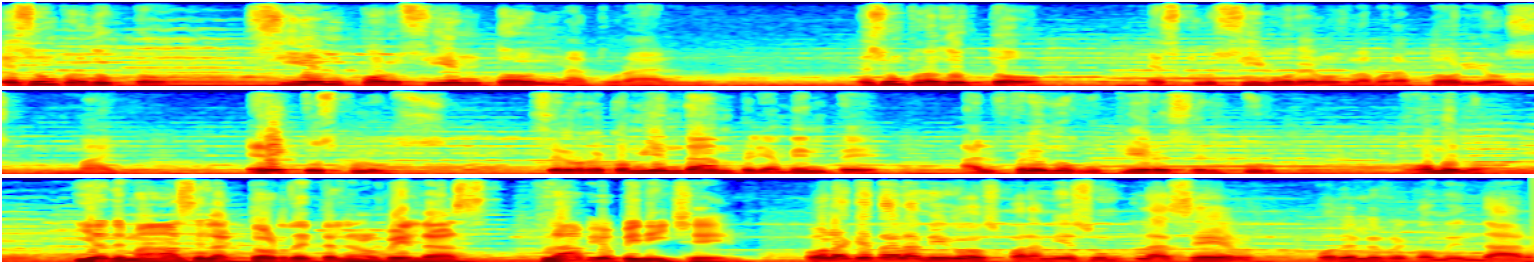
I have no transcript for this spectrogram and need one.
Es un producto 100% natural. Es un producto exclusivo de los laboratorios Mayo. Erectus Plus. Se lo recomienda ampliamente Alfredo Gutiérrez el Turco. Tómelo. Y además el actor de telenovelas Flavio Peniche. Hola, ¿qué tal amigos? Para mí es un placer poderles recomendar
